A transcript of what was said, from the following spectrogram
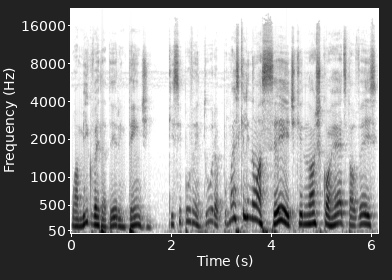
o amigo verdadeiro entende que se porventura, por mais que ele não aceite, que ele não ache correto, talvez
